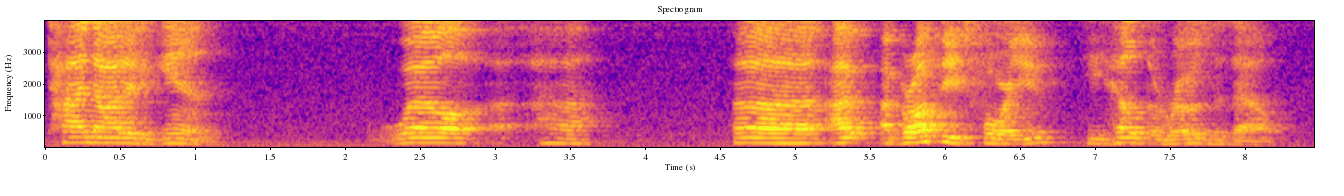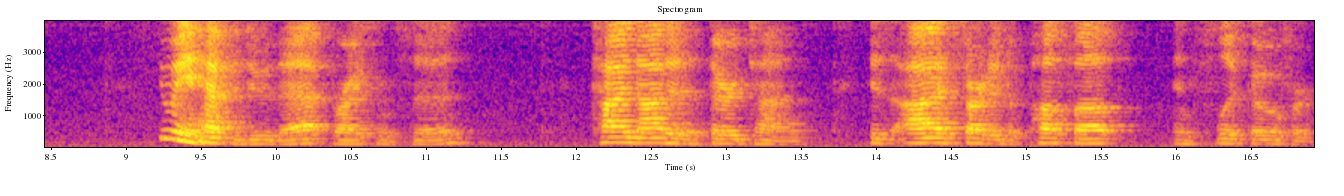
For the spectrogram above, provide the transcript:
Ty nodded again. Well, uh, uh, I, I brought these for you. He held the roses out. You ain't have to do that, Bryson said. Ty nodded a third time. His eyes started to puff up and slick over.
